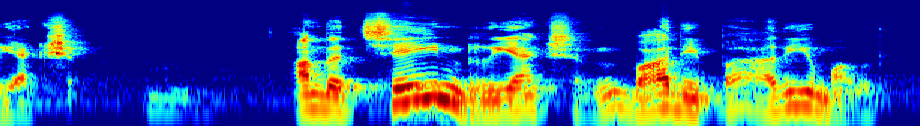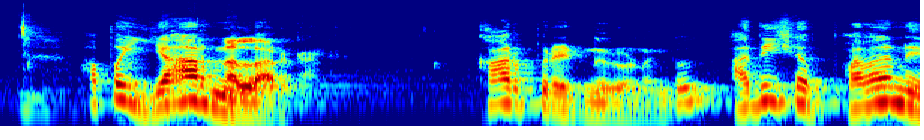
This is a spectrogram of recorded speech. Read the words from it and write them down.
ரியாக்ஷன் அந்த செயின் ரியாக்ஷன் பாதிப்பை அதிகமாகுது. அப்போ யார் நல்லா இருக்காங்க? கார்ப்பரேட் நிறுவனங்கள் அதிக பலனை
